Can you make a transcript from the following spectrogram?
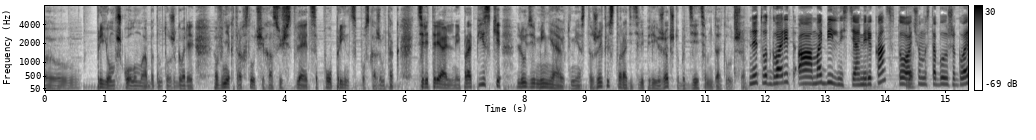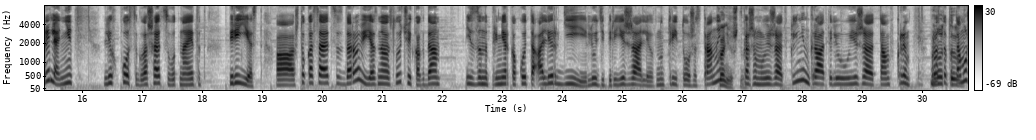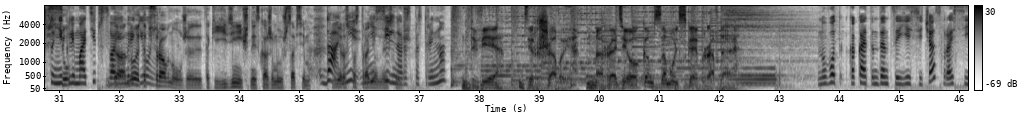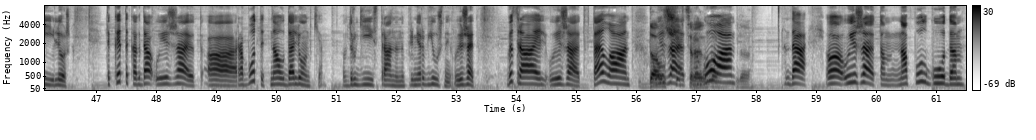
Прием в школу, мы об этом тоже говорили, в некоторых случаях осуществляется по принципу, скажем так, территориальной прописки. Люди меняют место жительства, родители переезжают, чтобы детям дать лучше. Но это вот говорит о мобильности американцев, то, Да. о чем мы с тобой уже говорили, они легко соглашаются вот на этот переезд. А, что касается здоровья, я знаю случаи, когда из-за, например, какой-то аллергии люди переезжали внутри тоже страны, Конечно. скажем, уезжают в Калининград или уезжают там в Крым, Ну, просто это потому, что не всё- климатит в своем да, но регионе. это все равно уже такие единичные, скажем, и уж совсем Да, не не, распространенные не сильно случаи. распространено. Две державы на радио «Комсомольская правда». Ну вот какая тенденция есть сейчас в России, Лёш, так это когда уезжают а, работать на удаленке в другие страны, например, в Южные, уезжают в Израиль, уезжают в Таиланд, уезжают дауншифтеры, на Гоа. да, да. да, а, уезжают там на полгода.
